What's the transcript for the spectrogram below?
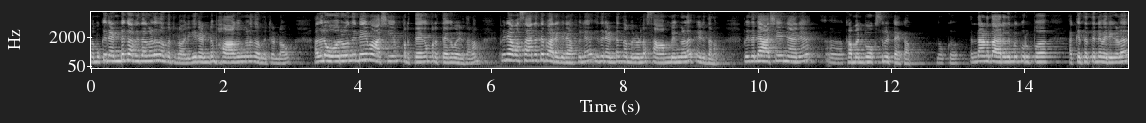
നമുക്ക് രണ്ട് കവിതകൾ തന്നിട്ടുണ്ടാവും അല്ലെങ്കിൽ രണ്ട് ഭാഗങ്ങൾ തന്നിട്ടുണ്ടാവും. അതിൽ ഓരോന്നിന്റെയും ആശയം പ്രത്യേകം പ്രത്യേകം എഴുതണം. പിന്നെ അവസാനത്തെ പാരഗ്രാഫിൽ ഇത് രണ്ടും തമ്മിലുള്ള സാമ്യങ്ങൾ എഴുതണം. അപ്പോൾ ഇതിന്റെ ആശയം ഞാൻ കമന്റ് ബോക്സിൽ ഇട്ടേക്കാം. നോക്ക്. എന്താണ് താരതമ്യക്കുറിപ്പ്? അക്കിത്തത്തിന്റെ വരികൾ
